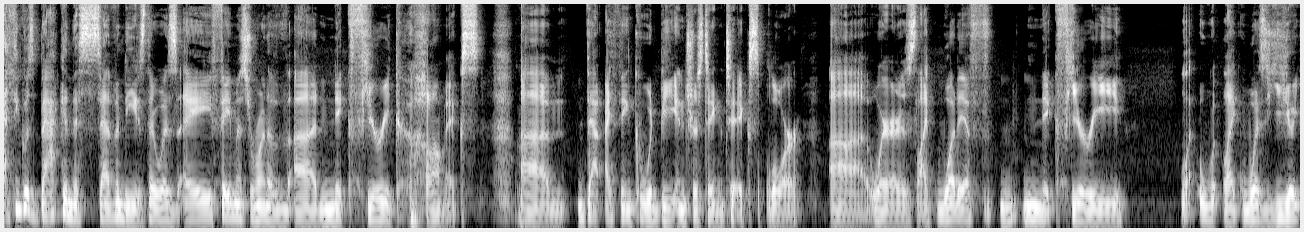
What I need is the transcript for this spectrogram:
I think it was back in the 70s. There was a famous run of uh, Nick Fury comics um, that I think would be interesting to explore. Uh, whereas, like, what if Nick Fury like was y-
